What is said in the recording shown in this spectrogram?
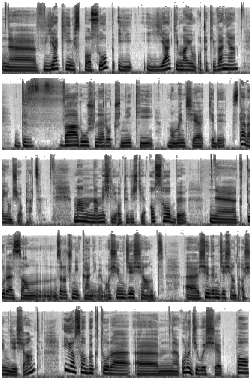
e, w jaki sposób i, i jakie mają oczekiwania dwa różne roczniki w momencie, kiedy starają się o pracę. Mam na myśli oczywiście osoby, E, które są z rocznika, nie wiem, 80, 70, 80 i osoby, które urodziły się po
